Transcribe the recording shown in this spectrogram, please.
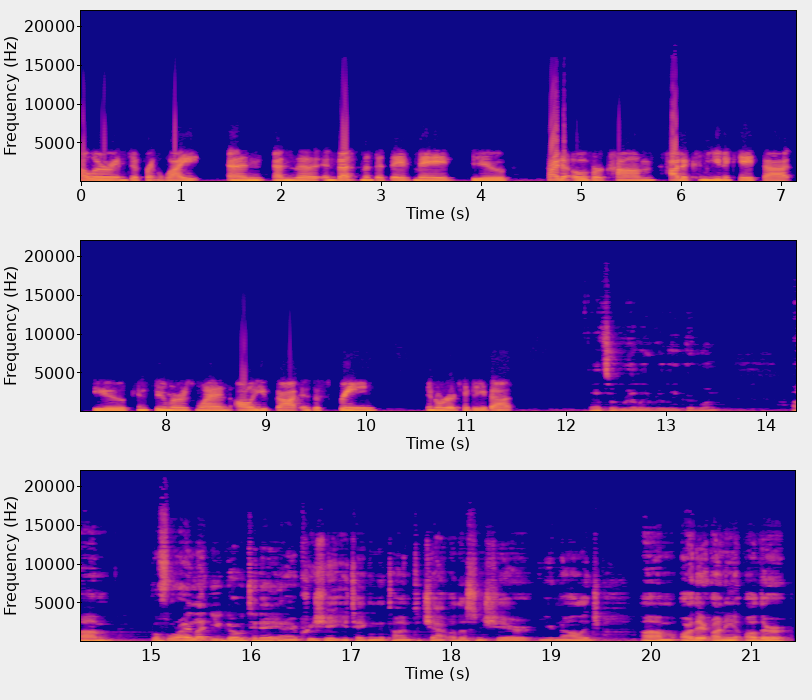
color in different light, and and the investment that they've made to try to overcome how to communicate that to consumers when all you've got is a screen in order to do that. That's a really, really good one. Um, before I let you go today, and I appreciate you taking the time to chat with us and share your knowledge, Um, are there any other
